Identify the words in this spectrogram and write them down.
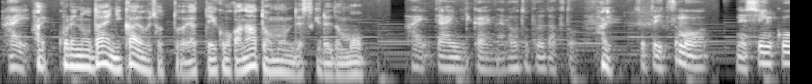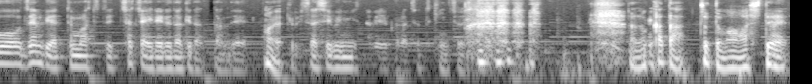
はい。はい、これの第2回をちょっとやっていこうかなと思うんですけれども、はい。第2回なるほどプロダクト。はい。ちょっといつもね、進行を全部やってもらってて、ちゃちゃ入れるだけだったんで、はい、今日久しぶりに喋るからちょっと緊張して あの肩ちょっと回して、はい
